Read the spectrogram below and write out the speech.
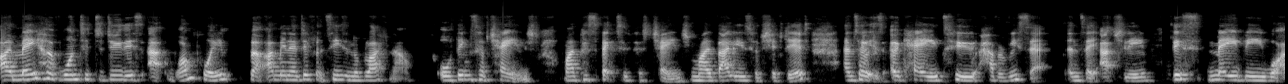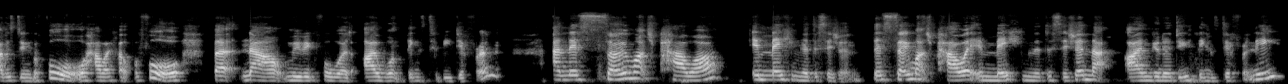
I may have wanted to do this at one point, but I'm in a different season of life now. Or things have changed. My perspective has changed. My values have shifted. And so it's okay to have a reset and say, actually, this may be what I was doing before or how I felt before. But now moving forward, I want things to be different. And there's so much power in making a decision. There's so much power in making the decision that I'm going to do things differently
